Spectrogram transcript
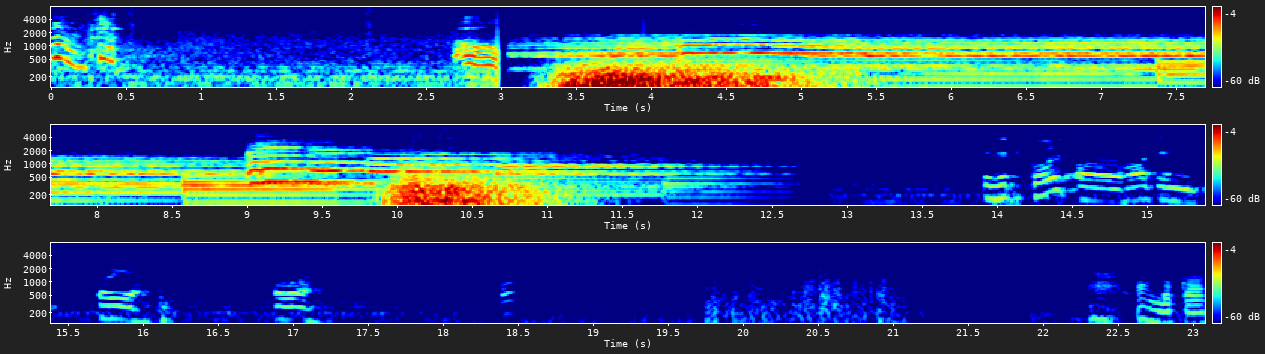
oh my god. Oh. Ah, fuck, no gun.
